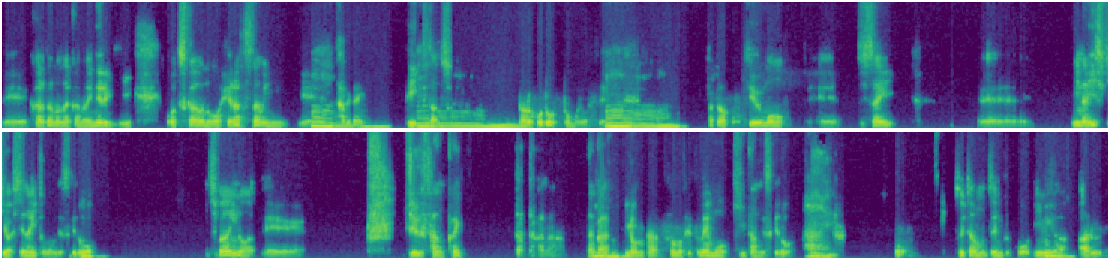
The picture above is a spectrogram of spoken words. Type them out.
う、えー体の中のエネルギーを使うのを減らすために、えーうん。食べないって言ってたんですよ。うん。なるほど、と思いまして。うん。あとは呼吸も、えー実際、えーみんな意識はしてないと思うんですけど、一番いいのは、えー13回だったかな。なんかうん、いろんな、その説明も聞いたんですけど、はい。そういったのも全部こう意味がある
